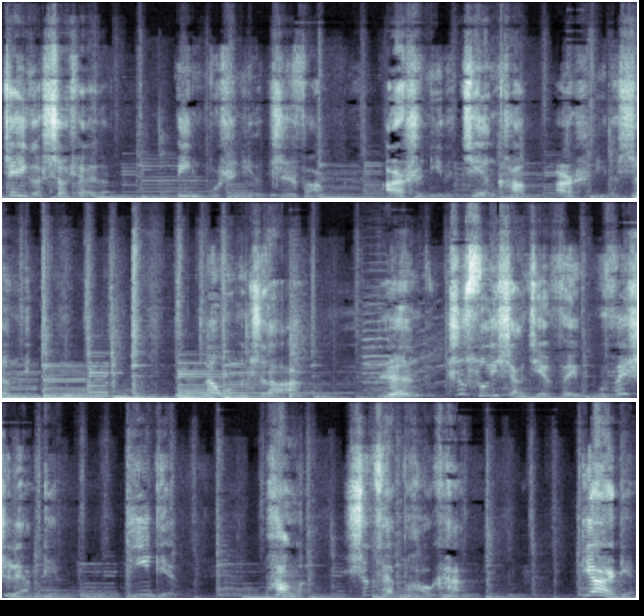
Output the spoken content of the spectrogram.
这个瘦下来的并不是你的脂肪，而是你的健康，而是你的生命。那我们知道啊。人之所以想减肥，无非是两点：第一点，胖了身材不好看；第二点，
